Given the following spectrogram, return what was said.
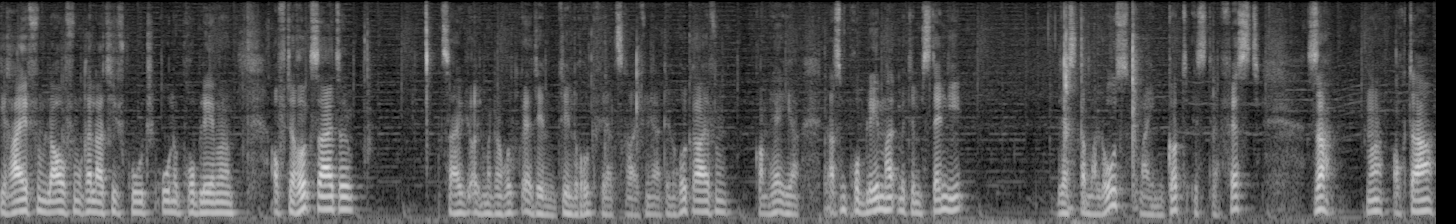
Die Reifen laufen relativ gut, ohne Probleme. Auf der Rückseite zeige ich euch mal den, Rück äh, den, den Rückwärtsreifen, ja, den Rückreifen. Komm her hier. Da ist ein Problem halt mit dem Standy. Lässt da mal los. Mein Gott, ist der fest. So, ne, auch da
